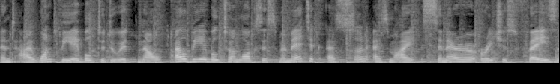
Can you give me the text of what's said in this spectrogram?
and I won't be able to do it now. I'll be able to unlock this memetic as soon as my scenario reaches phase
